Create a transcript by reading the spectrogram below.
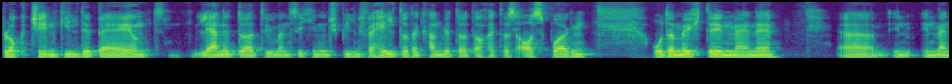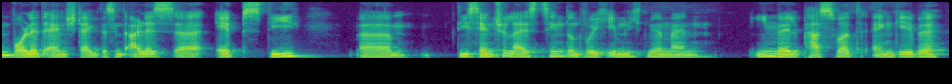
Blockchain-Gilde bei und lerne dort, wie man sich in den Spielen verhält oder kann mir dort auch etwas ausborgen oder möchte in meine äh, in, in mein Wallet einsteigen. Das sind alles äh, Apps, die ähm, decentralized sind und wo ich eben nicht mehr mein E-Mail-Passwort eingebe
